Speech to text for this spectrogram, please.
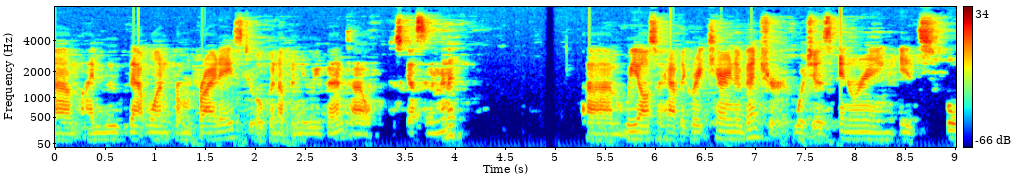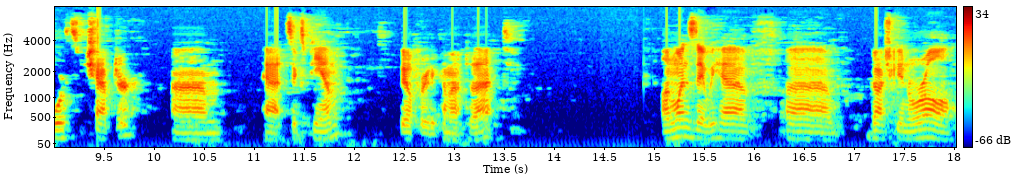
Um, I moved that one from Fridays to open up a new event I'll discuss in a minute. Um, we also have the Great Tyrian Adventure, which is entering its fourth chapter um, at 6 p.m. Feel free to come out to that. On Wednesday, we have uh, Gashki and Ural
